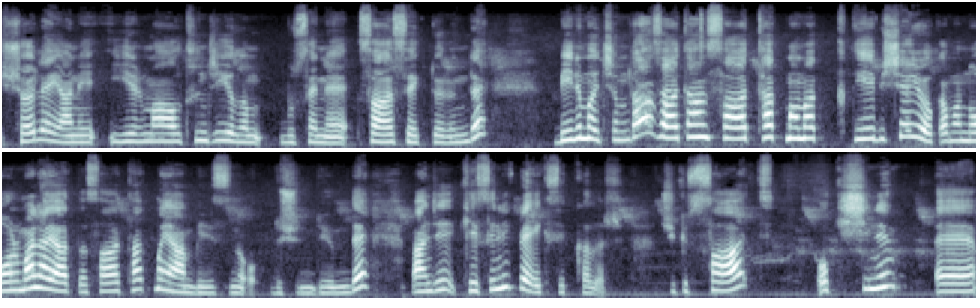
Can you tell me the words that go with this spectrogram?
şöyle yani 26. yılım bu sene saat sektöründe. Benim açımdan zaten saat takmamak diye bir şey yok ama normal hayatta saat takmayan birisini düşündüğümde bence kesinlikle eksik kalır. Çünkü saat o kişinin e,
